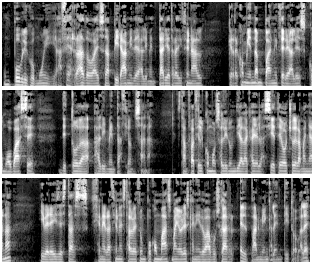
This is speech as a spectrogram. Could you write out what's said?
un público muy aferrado a esa pirámide alimentaria tradicional que recomiendan pan y cereales como base de toda alimentación sana. Es tan fácil como salir un día a la calle a las 7 o 8 de la mañana y veréis estas generaciones tal vez un poco más mayores que han ido a buscar el pan bien calentito, ¿vale?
